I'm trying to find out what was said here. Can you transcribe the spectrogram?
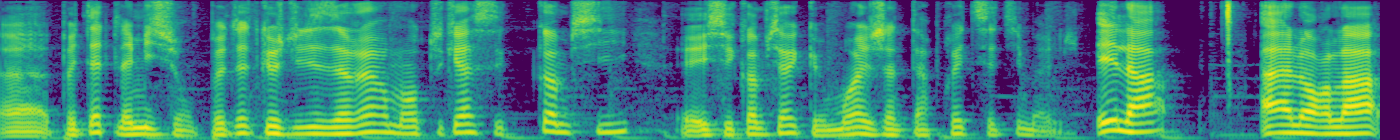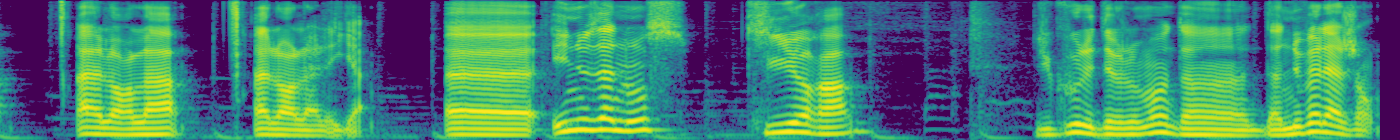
euh, peut-être la mission. Peut-être que je dis des erreurs, mais en tout cas c'est comme si, et c'est comme ça que moi j'interprète cette image. Et là, alors là, alors là, alors là les gars, il nous annonce qu'il y aura du coup le développement d'un nouvel agent.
